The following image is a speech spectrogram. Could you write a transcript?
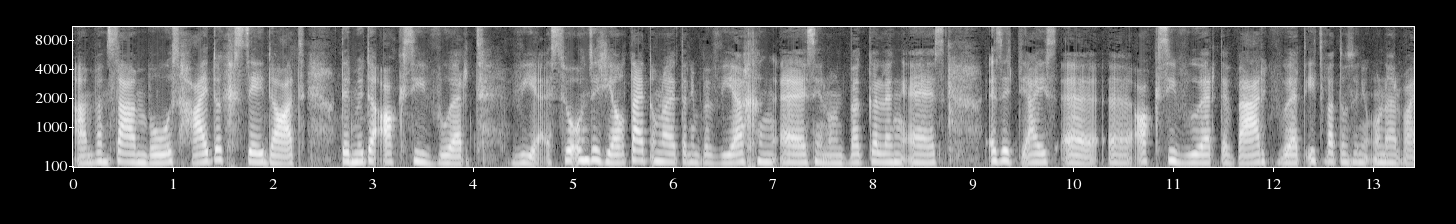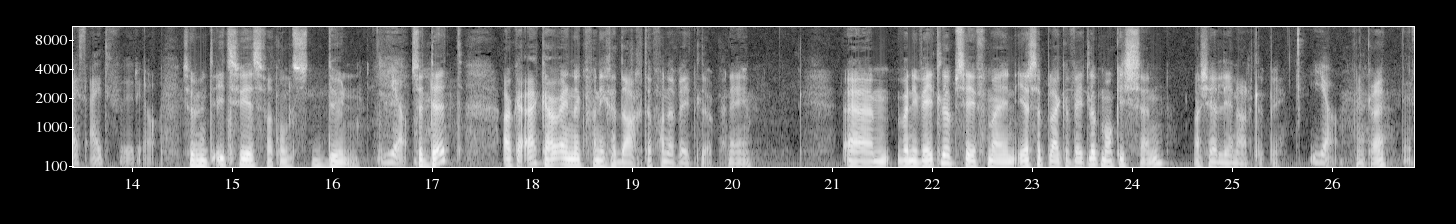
um van Stellenbosch hy het ook gesê dat dit moet 'n aksiewoord wees. So ons is heeltyd omdat dit aan die beweging is en ontwikkeling is, is dit juis 'n 'n aksiewoord, 'n werkwoord, iets wat ons in die onderwys uitvoer, ja. So moet iets wees wat ons doen. Ja. So dit Okay, ek hou eintlik van die gedagte van 'n wedloop, nê. Nee. Ehm, um, wanneer die wedloop sê vir my in eerste plek 'n wedloop maak nie sin as jy alleen hardloop nie. Ja. Okay. Dis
